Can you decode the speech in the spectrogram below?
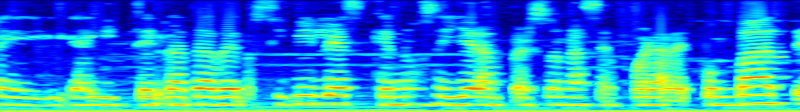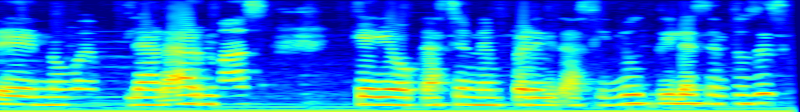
eh, integridad de los civiles, que no se hieran personas en fuera de combate, no emplear armas que ocasionen pérdidas inútiles. Entonces,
